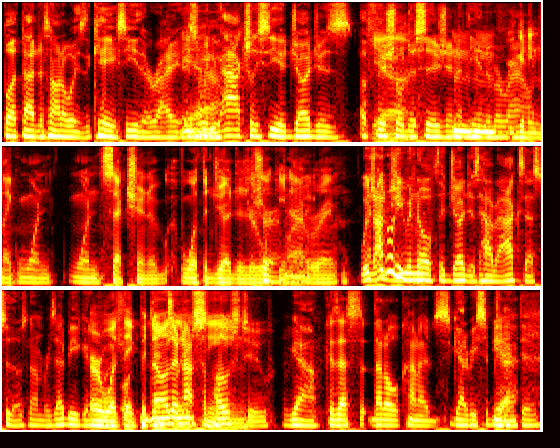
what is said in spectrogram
but that is not always the case either, right? Is when you actually see a judge's official Yeah. decision at the end of a You're round. getting like one one section of, of what the judges are Sure, looking at, right? which and I would don't you even pref- know if the judges have access to those numbers. That'd be a good Or what they potentially No, they're not seen. supposed to yeah, because that's that'll kind of you got to be subjective.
